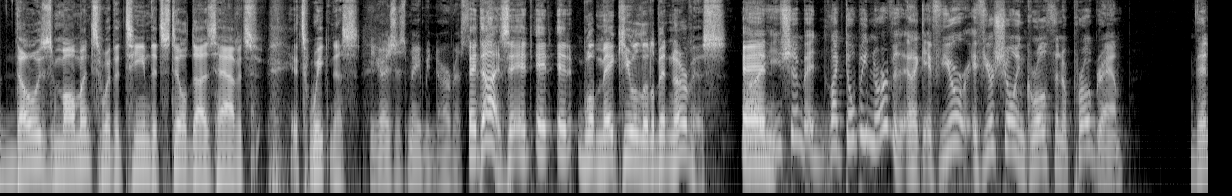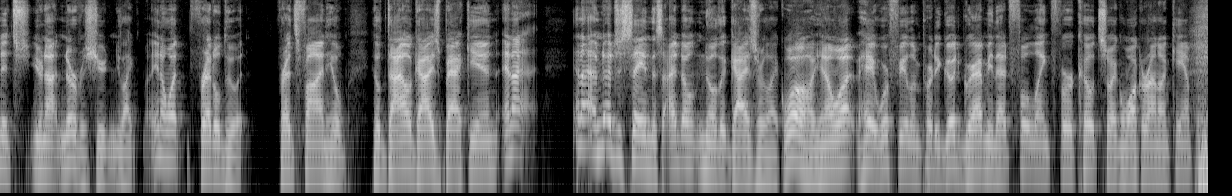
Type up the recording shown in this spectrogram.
those moments with a team that still does have its its weakness, You guys just made me nervous. it does. It it, it will make you a little bit nervous. And And you should like don't be nervous. Like if you're if you're showing growth in a program, then it's you're not nervous. You're, you're like you know what, Fred will do it. Fred's fine. He'll he'll dial guys back in. And I and I'm not just saying this. I don't know that guys are like, whoa, you know what? Hey, we're feeling pretty good. Grab me that full length fur coat so I can walk around on campus.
